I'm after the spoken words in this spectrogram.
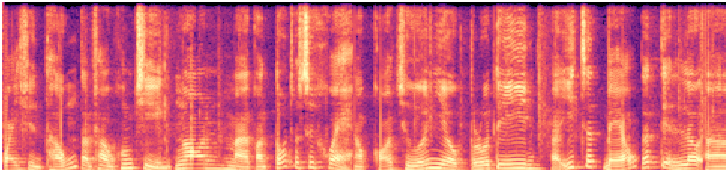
quay truyền thống. Sản phẩm không chỉ ngon mà còn tốt cho sức khỏe. Nó có chứa nhiều protein protein và ít chất béo, rất tiện lợi à,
